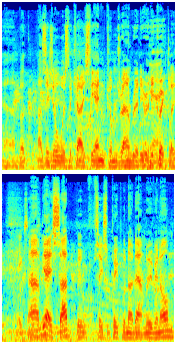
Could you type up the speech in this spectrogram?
uh, but as is always the case, the end comes around really, really yeah, quickly. Exactly. Um, yeah, it's sad. We'll see some people, no doubt, moving on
